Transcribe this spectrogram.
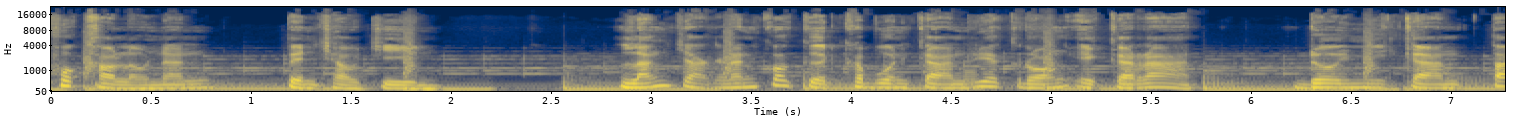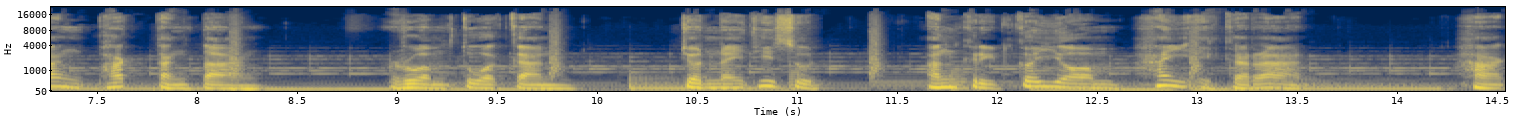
พวกเขาเหล่านั้นเป็นชาวจีน หลังจากนั้นก็เกิดขบวนการเรียกร้องเอกราช โดยมีการตั้งพรรคต่างๆ รวมตัวกัน จนในที่สุด อังกฤษก็ยอมให้เอกราช หาก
